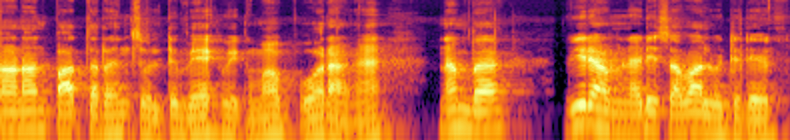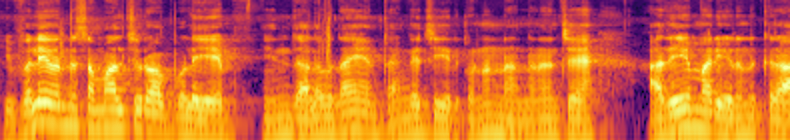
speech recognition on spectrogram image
நானான்னு பார்த்துறேன்னு சொல்லிட்டு வேக வேகமாக போகிறாங்க நம்ம வீரா முன்னாடி சவால் விட்டுட்டு இவளே வந்து சமாளிச்சிருவா போலையே. இந்த அளவு தான் என் தங்கச்சி இருக்கணும்னு நான் நினச்சேன். அதே மாதிரி இருந்துக்கிறா.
